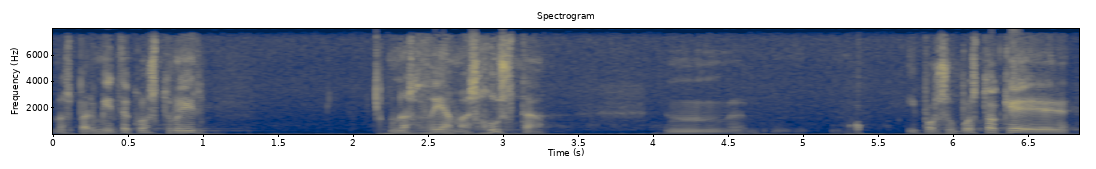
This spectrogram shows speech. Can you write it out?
nos permite construir una sociedad más justa. Mm, y por supuesto que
